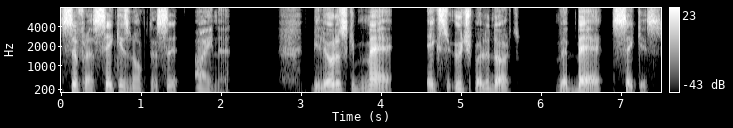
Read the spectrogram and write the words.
0'a 8 noktası aynı. Biliyoruz ki m, eksi 3 bölü 4 ve b, 8.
